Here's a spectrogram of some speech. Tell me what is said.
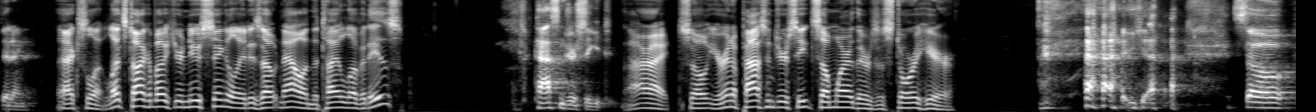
fitting. Excellent. Let's talk about your new single. It is out now, and the title of it is. Passenger seat. All right. So you're in a passenger seat somewhere. There's a story here. yeah. So,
